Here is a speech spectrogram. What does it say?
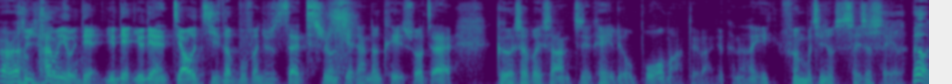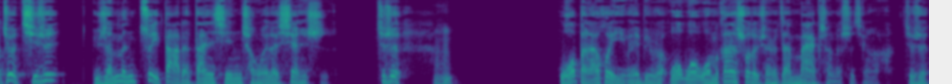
让人很所以他们有一点、有点、有点交集的部分，就是在使用体验上都可以说在各个设备上直接可以流播嘛，对吧？就可能诶分不清楚谁是谁了。没有，就其实人们最大的担心成为了现实，就是嗯，我本来会以为，比如说我我我们刚才说的全是在 Mac 上的事情啊，就是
